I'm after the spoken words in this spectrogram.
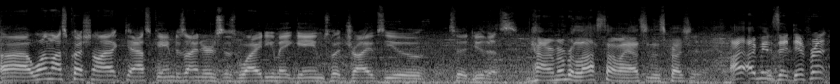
Uh, one last question I like to ask game designers is why do you make games? What drives you to do this? yeah i remember the last time i answered this question i, I mean Is it different?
